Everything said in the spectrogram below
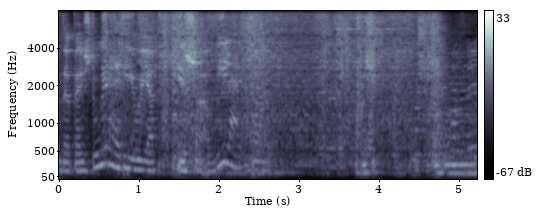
Budapest új rádiója, és a világban Azért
